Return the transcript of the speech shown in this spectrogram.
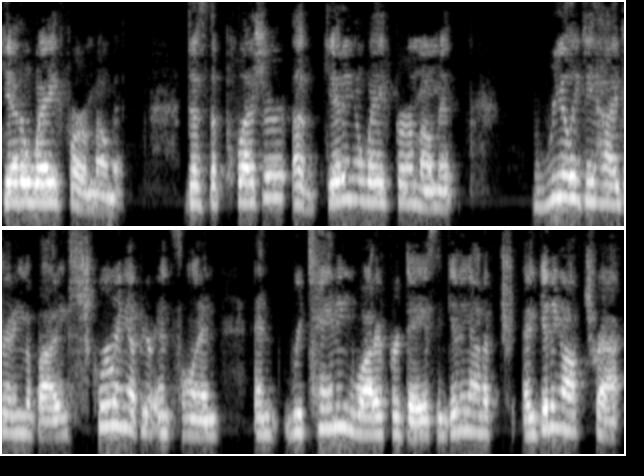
get away for a moment? Does the pleasure of getting away for a moment, really dehydrating the body, screwing up your insulin, and retaining water for days and getting out of and getting off track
